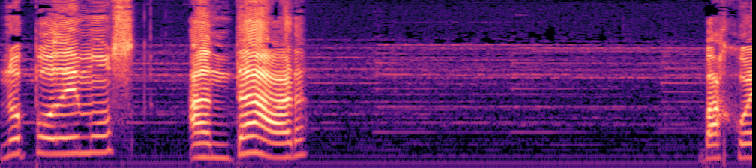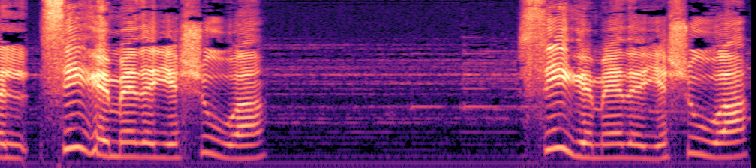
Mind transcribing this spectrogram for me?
no podemos andar bajo el sígueme de Yeshua, sígueme de Yeshua,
